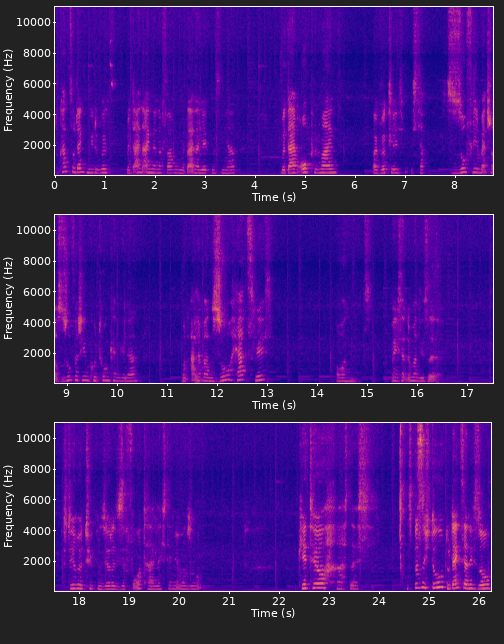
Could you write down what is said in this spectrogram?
Du kannst so denken, wie du willst. Mit deinen eigenen Erfahrungen, mit deinen Erlebnissen, ja. Mit deinem Open Mind. Weil wirklich, ich habe so viele Menschen aus so verschiedenen Kulturen kennengelernt. Und alle waren so herzlich. Und wenn ich dann immer diese Stereotypen sehe oder diese Vorteile, ich denke mir immer so, okay, Theo, ach, ich, das bist nicht du, du denkst ja nicht so,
